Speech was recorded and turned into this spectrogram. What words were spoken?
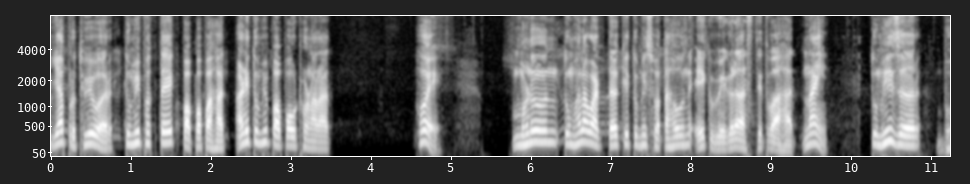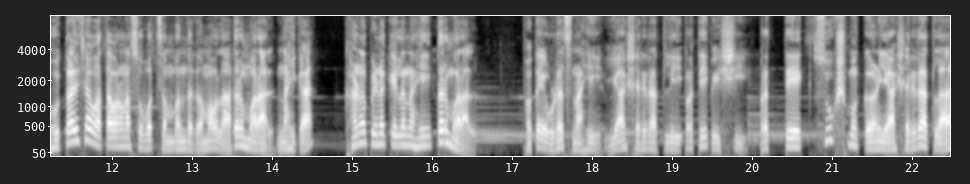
या पृथ्वीवर तुम्ही फक्त एक पॉपअप आहात आणि तुम्ही पॉपआउट होणार आहात. होय. म्हणून तुम्हाला वाटतं की तुम्ही स्वतःहून एक वेगळं अस्तित्व आहात? नाही. तुम्ही जर भोवतालच्या वातावरणासोबत संबंध गमावला तर मराल नाही का? खाणं पिणं केलं नाही तर मराल. फक्त एवढंच नाही या शरीरातली प्रत्येक पेशी प्रत्येक सूक्ष्म कण या शरीरातला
